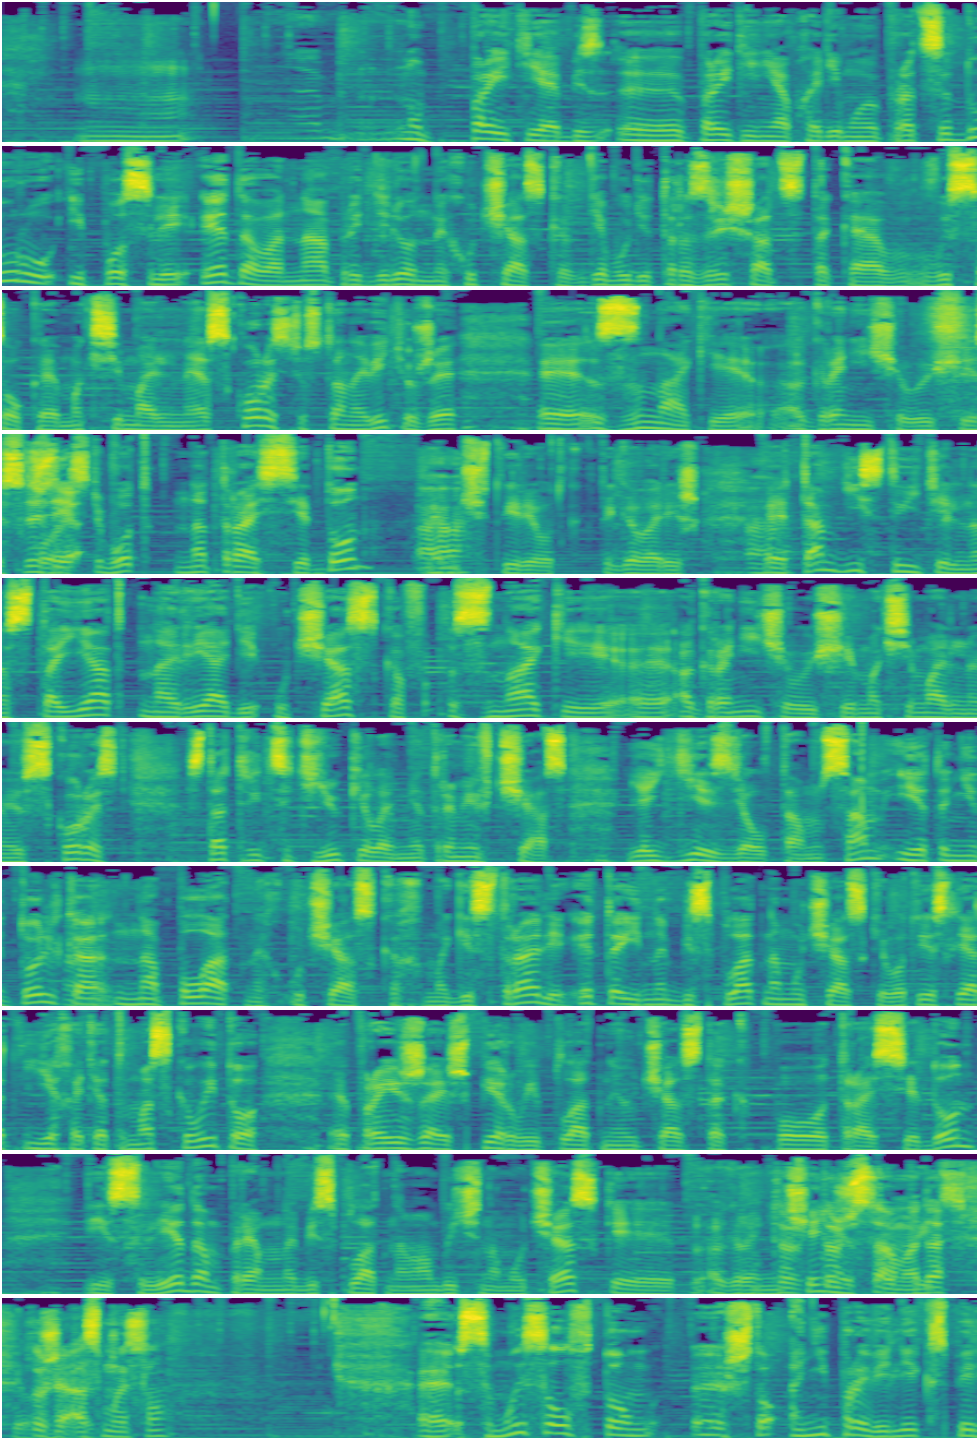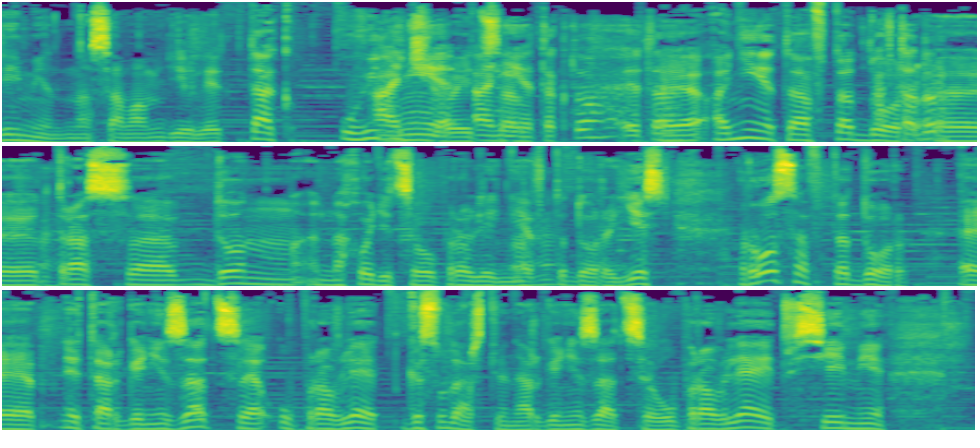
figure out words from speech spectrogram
ну, пройти, обез... э, пройти необходимую процедуру, и после этого на определенных участках, где будет разрешаться такая высокая максимальная скорость, установить уже э, знаки, ограничивающие скорость. Подожди. Вот на трассе Дон, ага. М4, вот как ты говоришь, ага. э, там действительно стоят на ряде участков знаки, э, ограничивающие максимальную скорость 130 километрами в час. Я ездил там сам, и это не только ага. на платных участках магистрали, это и на бесплатном участке. Вот если отъехать от Москвы, то э, проезжаешь первый платный участок по трассе Дон, и следом, прямо на бесплатном обычном участке, ограничение то, то же самое, да? Слушай, а смысл? Э, смысл в том, э, что они провели эксперимент на самом деле. Так увеличивается... Они, они это кто? Это... Э, они это Автодор. Автодор? Трасса Дон находится в управлении ага. Автодора. Есть Росавтодор. Эта организация управляет, государственная организация управляет всеми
